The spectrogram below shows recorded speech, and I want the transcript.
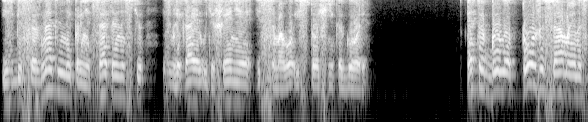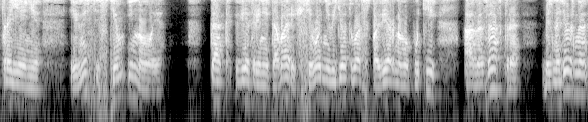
и с бессознательной проницательностью извлекая утешение из самого источника горя. Это было то же самое настроение, и вместе с тем иное. Так ветреный товарищ сегодня ведет вас по верному пути, а на завтра безнадежно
